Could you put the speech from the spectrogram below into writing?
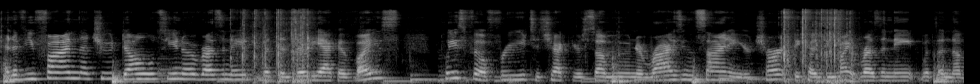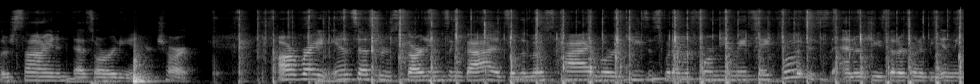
And if you find that you don't, you know, resonate with the zodiac advice, please feel free to check your sun, moon, and rising sign in your chart because you might resonate with another sign that's already in your chart. All right, ancestors, guardians, and guides of the Most High, Lord Jesus, whatever form you may take, Lord, this is the energies that are going to be in the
